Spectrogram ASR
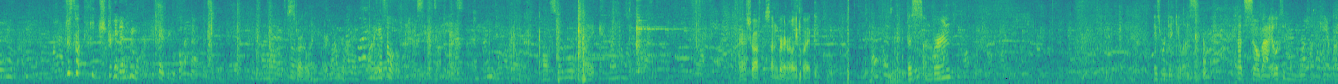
I'm just not thinking straight anymore. Struggling hardcore. I guess I'll open it and see what's on the inside. Also, like, I gotta show off the sunburn really quick. The sunburn is ridiculous. That's so bad. It looks even worse on camera.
